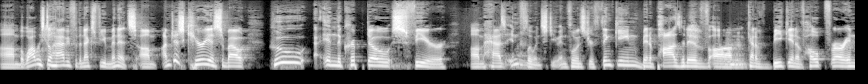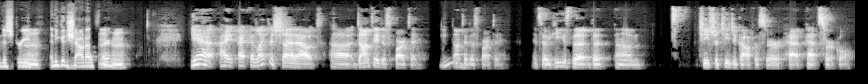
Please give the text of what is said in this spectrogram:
Um, but while we still have you for the next few minutes, um, I'm just curious about who in the crypto sphere um, has influenced you, influenced your thinking, been a positive um, mm-hmm. kind of beacon of hope for our industry. Mm-hmm. Any good shout outs there? Mm-hmm. Yeah, I, I'd like to shout out uh, Dante Disparte. Mm. Dante Disparte. And so he's the, the um, chief strategic officer at, at Circle.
